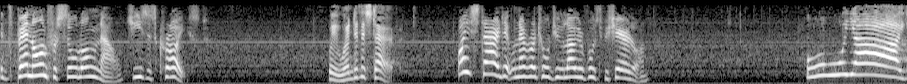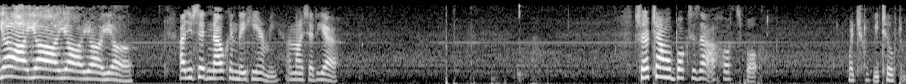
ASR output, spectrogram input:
It's been on for so long now. Jesus Christ. Wait, when did it start? I started it whenever I told you allow your voice to be shared on. Oh yeah, yeah, yeah, yeah, yeah, yeah. And you said, now can they hear me? And I said, yeah. Search ammo boxes at a hotspot. Which would be Tilted.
